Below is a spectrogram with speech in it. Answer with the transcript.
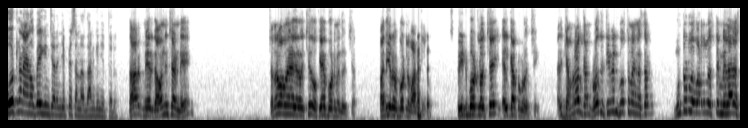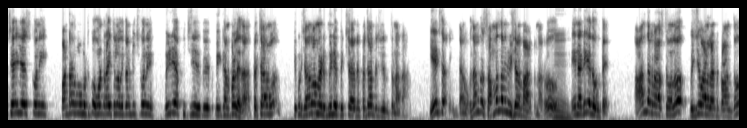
బోట్లను ఆయన ఉపయోగించారని చెప్పేసి అన్నారు. దానికి ఏం చెప్తారు? సార్ మీరు గమనించండి చంద్రబాబు నాయుడు గారు వచ్చేది ఒకే బోట్ మీద వచ్చారు. పది ఇరవై బోట్లు వాడట్లేదు. స్పీడ్ బోట్లు వచ్చాయి హెలికాప్టర్ కూడా వచ్చాయి. అది కెమెరాలు కన్- రోజు టీవీలు చూస్తున్నాం కదా సార్. గుంటూరులో వరదలు వస్తే మీలాగా స్టే చేసుకొని పంటలు ముట్టుకోకుండా రైతులకు కనిపించుకొని మీడియా పిచ్చి మీకు కనపడలేదా ప్రచారంలో? ఇప్పుడు చంద్రబాబు నాయుడు మీడియా పిచ్చి ప్రచారం పిచ్చి చెబుతున్నారా? ఏంటి సార్? దాని ఒకదానితో సంబంధం లేని విషయాలు మారుతున్నారు. Hmm. నేను అడిగేది ఒకటే. ఆంధ్ర రాష్ట్రంలో విజయవాడ లాంటి ప్రాంతం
